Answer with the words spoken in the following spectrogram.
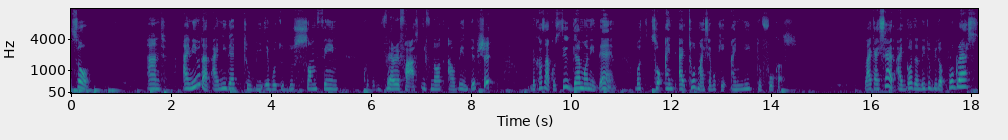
so, and I knew that I needed to be able to do something very fast. If not, I'll be in deep shit because I could still get money then. But so I, I told myself, okay, I need to focus. Like I said, I got a little bit of progress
